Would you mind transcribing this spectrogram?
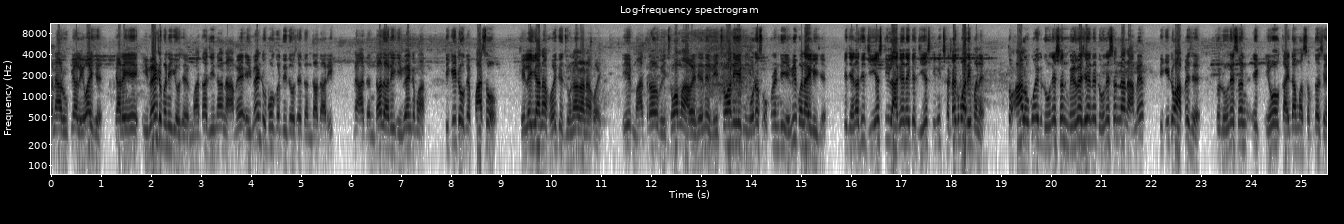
અને આ રૂપિયા લેવાય છે ત્યારે એ ઇવેન્ટ બની ગયો છે. માતાજીના નામે ઇવેન્ટ ઊભો કરી દીધો છે ધંધાદારી. અને આ ધંધાદારી ઇવેન્ટમાં ટિકિટો કે પાસો ખેલૈયાના હોય કે જોનારાના હોય એ માત્ર વેચવામાં આવે છે અને વેચવાની એક મોડસ ઓપરેન્ડી એવી બનાવેલી છે કે જેનાથી જીએસટી લાગે ને કે જીએસટીની છટકબારી બને. તો આ લોકો એક ડોનેશન મેળવે છે અને ડોનેશનના નામે ટિકિટો આપે છે. તો ડોનેશન એક એવો કાયદામાં શબ્દ છે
